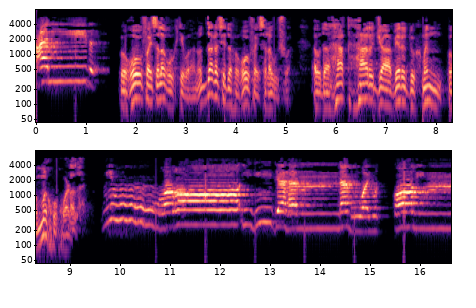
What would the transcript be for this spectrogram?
عنيد. هغه فیصله غوښتي و نو دغه چې د هغه فیصله وشوه. او د حق هر جابر دښمن په مخ خوړله. من ورائه جهنم ويسقى من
